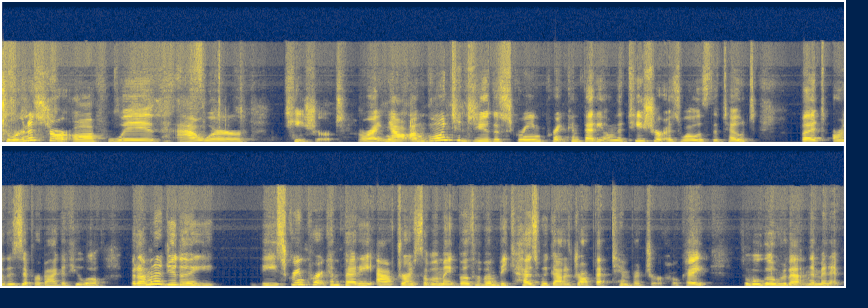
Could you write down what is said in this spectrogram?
So we're going to start off with our t-shirt. All right. Now I'm going to do the screen print confetti on the t-shirt as well as the tote, but or the zipper bag, if you will. But I'm going to do the the screen print confetti after I sublimate both of them because we got to drop that temperature. Okay. So we'll go over that in a minute.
